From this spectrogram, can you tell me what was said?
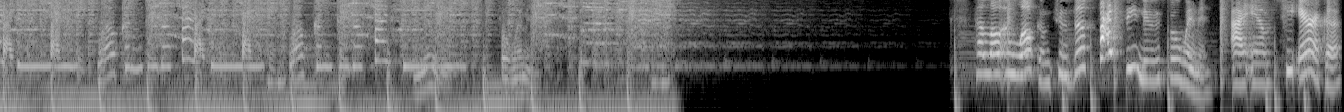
Welcome to the feisty news for women. Hello and welcome to the Feisty News for Women. I am T. Erica.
